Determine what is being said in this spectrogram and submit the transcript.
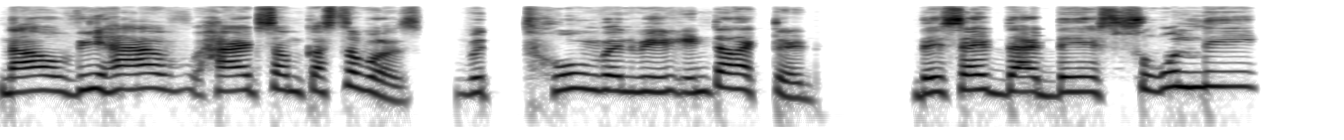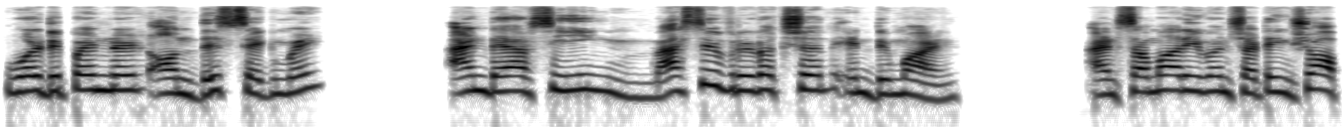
Now, we have had some customers with whom, when we interacted, they said that they solely were dependent on this segment and they are seeing massive reduction in demand and some are even shutting shop.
